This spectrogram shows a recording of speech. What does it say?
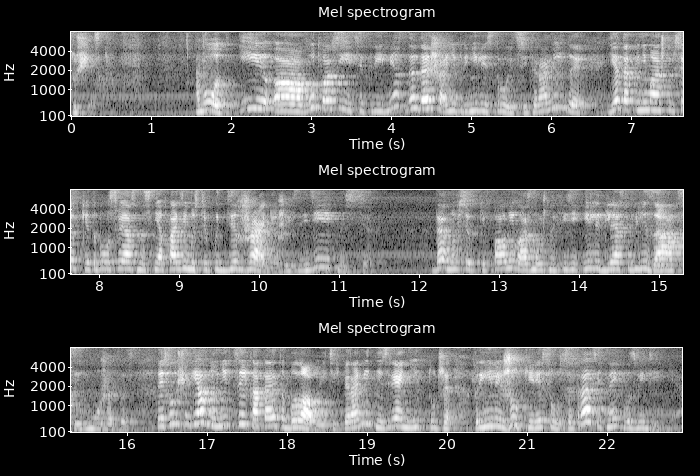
существ. Вот, и а, вот во все эти три места, да, дальше они принялись строить все пирамиды. Я так понимаю, что все-таки это было связано с необходимостью поддержания жизнедеятельности, да, но все-таки вполне возможно физи или для стабилизации, может быть. То есть, в общем, явно у них цель какая-то была у этих пирамид, не зря они их тут же приняли жуткие ресурсы тратить на их возведение.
